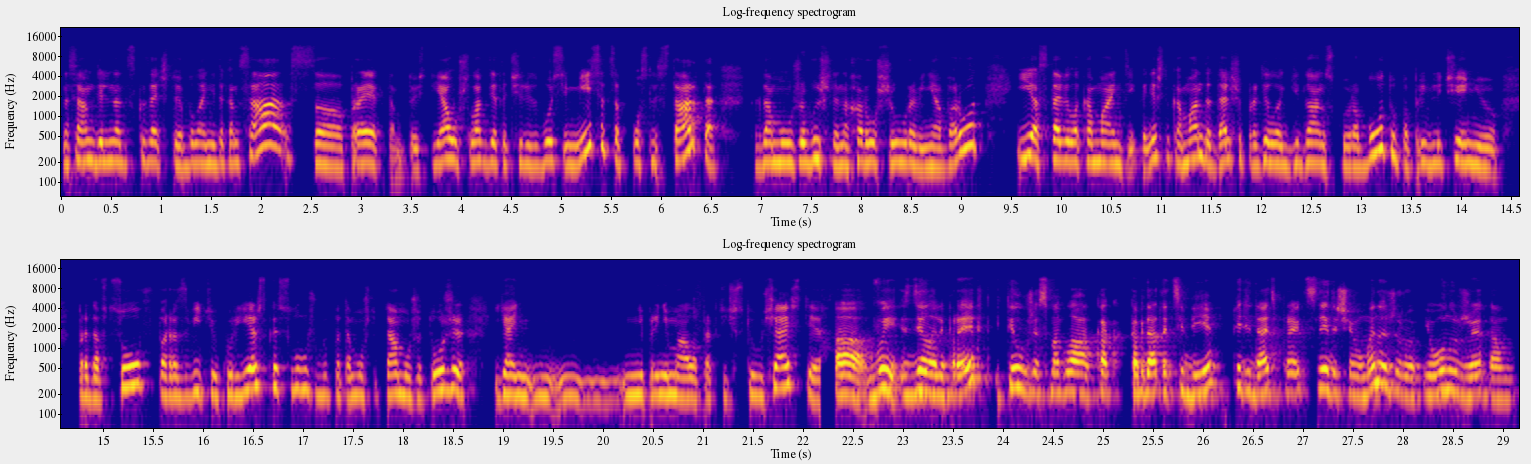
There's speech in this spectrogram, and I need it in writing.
на самом деле, надо сказать, что я была не до конца с проектом, то есть я ушла где-то через 8 месяцев после старта, когда мы уже вышли на хороший уровень и оборот, и оставила команде. И, конечно, команда дальше проделала гигантскую работу по привлечению продавцов, по развитию курьерской службы, потому что там уже тоже я не принимала практически участие. А, вы сделали проект, и ты уже смогла как когда-то тебе передать проект следующему менеджеру, и он уже там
